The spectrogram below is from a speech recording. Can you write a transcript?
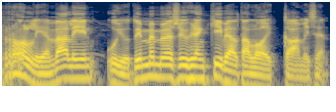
Rollien väliin ujutimme myös yhden kiveltä loikkaamisen.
